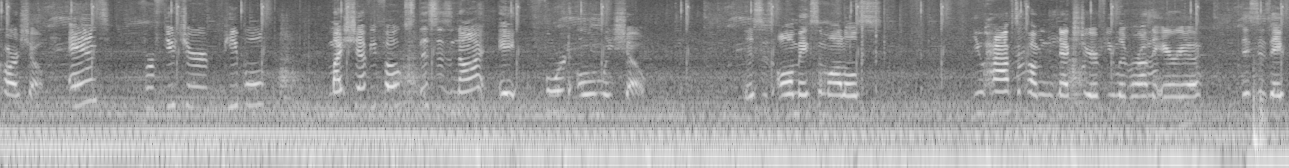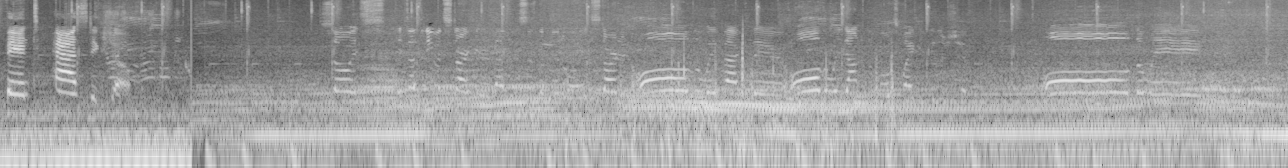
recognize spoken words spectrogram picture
car show. And for future people, my Chevy folks, this is not a Ford only show. This is all makes and models. You have to come next year if you live around the area. This is a fantastic show. So it's it doesn't even start here. Like this is the middle. It started all the way back there, all the way down to the Volkswagen dealership, all the way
